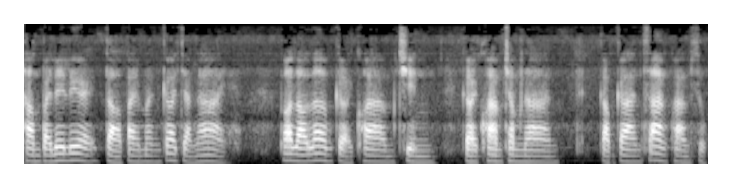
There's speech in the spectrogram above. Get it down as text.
ทำไปเรื่อยๆ ต่อไปมันก็จะง่าย เพราะเราเริ่มเกิดความชิน เกิดความชำนาญกับการสร้างความสุข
